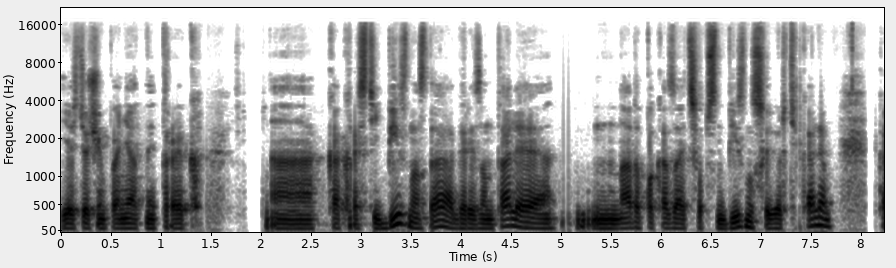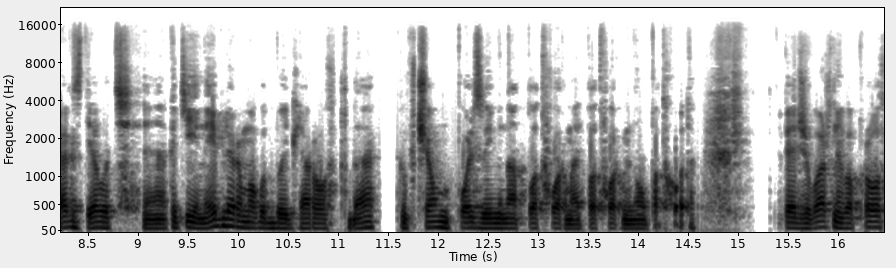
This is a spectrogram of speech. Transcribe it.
есть очень понятный трек, а, как растить бизнес, да, а горизонтали надо показать, собственно, бизнесу и вертикалям, как сделать, э, какие энейблеры могут быть для роста, да, в чем польза именно от платформы, от платформенного подхода. Опять же, важный вопрос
